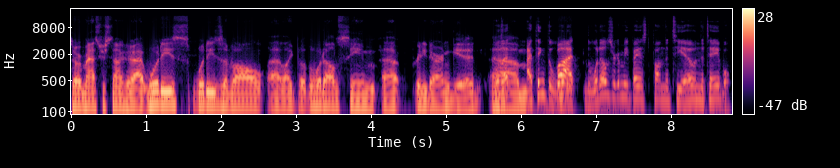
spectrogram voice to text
Swordmaster Stunk are at Woody's. Woody's of all uh, like the, the Wood Elves seem uh, pretty darn good. Well, that, um, I think the but- the wood elves are going to be based upon the TO and the table.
